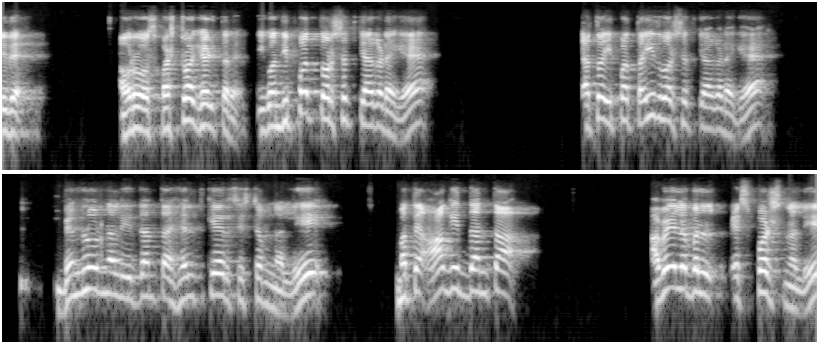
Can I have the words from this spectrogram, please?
ಇದೆ. ಅವರು ಸ್ಪಷ್ಟವಾಗಿ ಹೇಳ್ತಾರೆ, ಈಗ ಒಂದು ಇಪ್ಪತ್ತು ವರ್ಷದ ಕೆಳಗಡೆಗೆ ಅಥವಾ ಇಪ್ಪತ್ತೈದು ವರ್ಷದ ಕೆಳಗಡೆಗೆ ಬೆಂಗಳೂರಿನಲ್ಲಿ ಇದ್ದಂತ ಹೆಲ್ತ್ ಕೇರ್ ಸಿಸ್ಟಮ್ನಲ್ಲಿ ಮತ್ತೆ ಆಗಿದ್ದಂತ ಅವೈಲಬಲ್ ಎಕ್ಸ್ಪರ್ಟ್ಸ್ನಲ್ಲಿ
